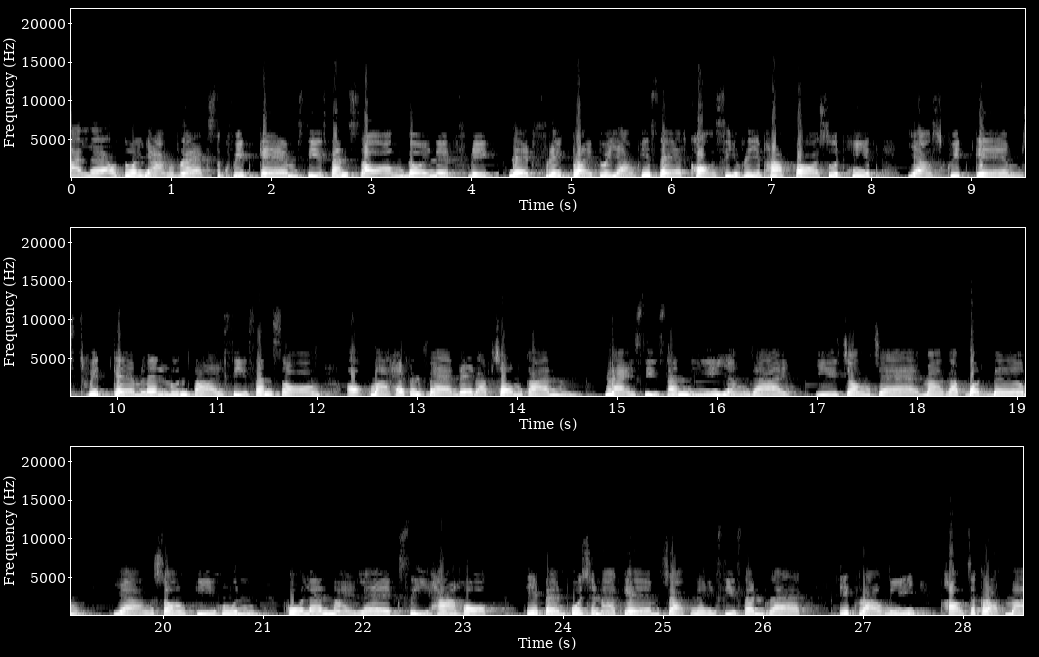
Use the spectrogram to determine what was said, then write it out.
มาแล้วตัวอย่างแรก Squid Game ซีซั่น2 โดย Netflix Netflix ปล่อยตัวอย่างพิเศษของซีรีส์ภาคต่อสุดฮิต อย่าง Squid Game Squid Game เล่นลุ้นตายซีซั่น2 ออกมาให้แฟนๆ ได้รับชมกัน ในซีซั่นนี้ยังได้ อีจองแจมารับบทเดิม อย่างซองกีฮุน ผู้เล่นหมายเลข 456 ที่เป็นผู้ชนะเกมจากในซีซั่นแรก ที่คราวนี้เขาจะกลับมา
